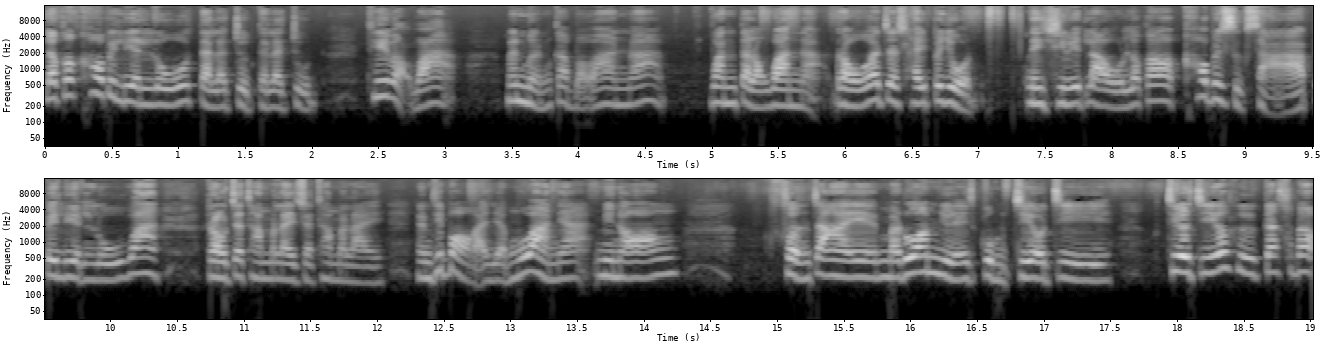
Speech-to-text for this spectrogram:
แล้วก็เข้าไปเรียนรู้แต่ละจุดแต่ละจุดที่แบบว่ามันเหมือนกับแบบว่าว่า วันแต่ละวันอะเราก็จะใช้ประโยชน์ในชีวิตเราแล้วก็เข้าไปศึกษาไปเรียนรู้ว่าเราจะทำอะไรจะทำอะไร อย่างที่บอกอะอย่างเมื่อวานเนี้ยมีน้องสนใจมาร่วมอยู่ในกลุ่ม GOG GOG ก็คือ Gospel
